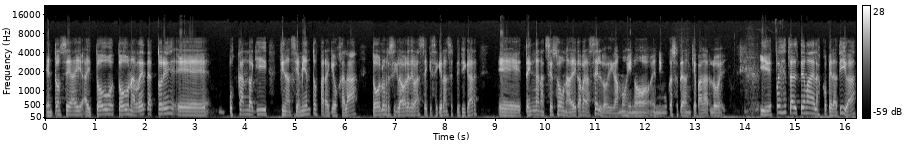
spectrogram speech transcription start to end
Entonces hay, todo, toda una red de actores eh, buscando aquí financiamientos para que ojalá todos los recicladores de base que se quieran certificar eh, tengan acceso a una beca para hacerlo, digamos, y no en ningún caso tengan que pagarlo ellos. Y después está el tema de las cooperativas,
